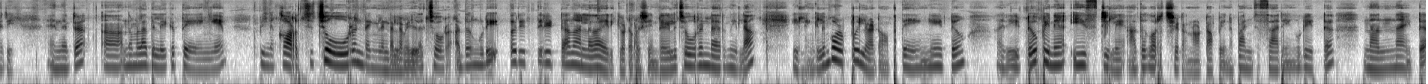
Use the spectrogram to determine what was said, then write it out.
അരി. എന്നിട്ട് നമ്മളതിലേക്ക് തേങ്ങയും പിന്നെ കുറച്ച് ചോറുണ്ടെങ്കിലുണ്ടല്ലോ വെള്ളച്ചോറ്. അതും കൂടി ഒരു ഇത്തിരി ഇട്ടാൽ നല്ലതായിരിക്കും കേട്ടോ. പക്ഷേ എന്റെ കയ്യിൽ ചോറുണ്ടായിരുന്നില്ല. ഇല്ലെങ്കിലും കുഴപ്പമില്ല കേട്ടോ. അപ്പോൾ തേങ്ങയിട്ടു അരി ഇട്ടു പിന്നെ ഈസ്റ്റില്ലേ അത് കുറച്ചിടണം കേട്ടോ. പിന്നെ പഞ്ചസാരയും കൂടി ഇട്ട് നന്നായിട്ട്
